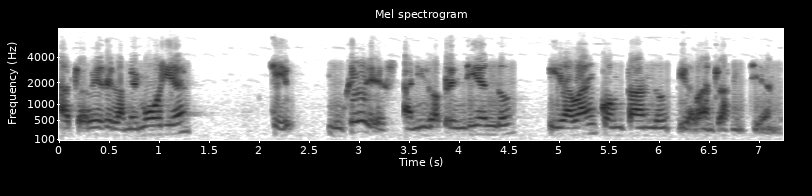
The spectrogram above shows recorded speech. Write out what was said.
a través de la memoria que mujeres han ido aprendiendo y la van contando y la van transmitiendo.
